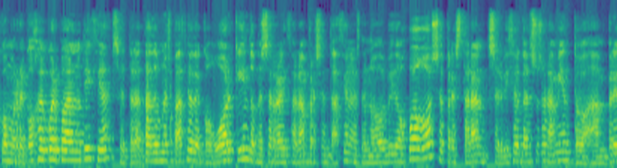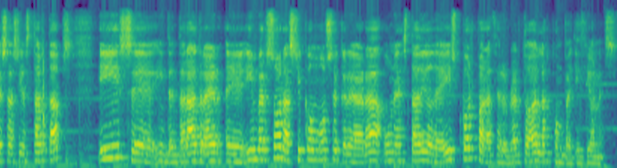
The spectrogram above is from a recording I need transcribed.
Como recoge el cuerpo de la noticia, se trata de un espacio de coworking donde se realizarán presentaciones de nuevos videojuegos, se prestarán servicios de asesoramiento a empresas y startups y se intentará atraer eh, inversor, así como se creará un estadio de esports para celebrar todas las competiciones.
